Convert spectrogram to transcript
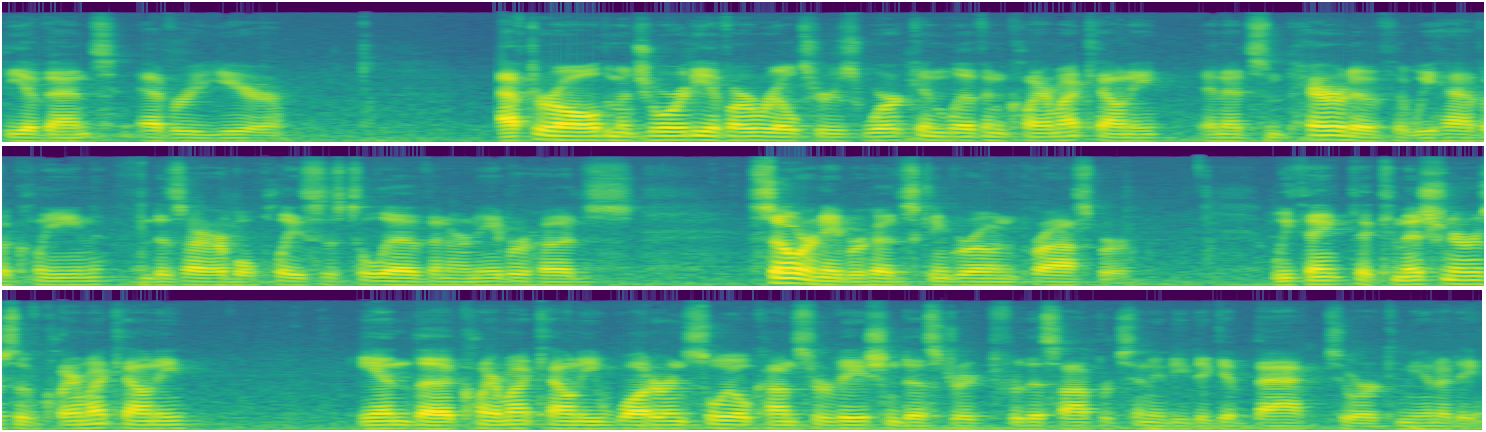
the event every year. After all, the majority of our realtors work and live in Clermont County, and it's imperative that we have a clean and desirable places to live in our neighborhoods so our neighborhoods can grow and prosper. We thank the commissioners of Clermont County and the Clermont County Water and Soil Conservation District for this opportunity to give back to our community.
